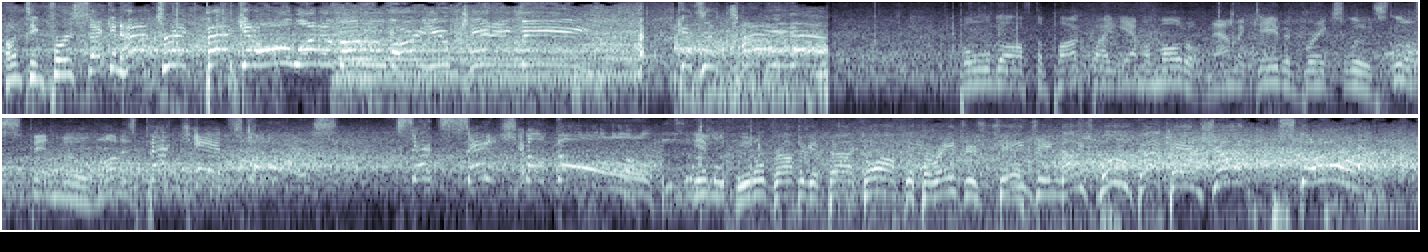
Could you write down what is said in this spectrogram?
Hunting for a second hat trick. Back and all. What a move! The puck by Yamamoto. Now McDavid breaks loose. Little spin move on his backhand. Scores! Sensational goal! Beetle dropping it back off with the Rangers changing. Nice move, backhand shot, score!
